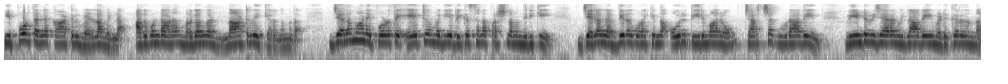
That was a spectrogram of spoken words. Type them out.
ഇപ്പോൾ തന്നെ കാട്ടിൽ വെള്ളമില്ല. അതുകൊണ്ടാണ് മൃഗങ്ങൾ നാട്ടിലേക്ക് ഇറങ്ങുന്നത്. ജലമാണ് ഇപ്പോഴത്തെ ഏറ്റവും വലിയ വികസന പ്രശ്നമെന്നിരിക്കെ ജലലഭ്യത കുറയ്ക്കുന്ന ഒരു തീരുമാനവും ചർച്ച കൂടാതെയും വീണ്ടും വിചാരമില്ലാതെയും എടുക്കരുതെന്ന്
